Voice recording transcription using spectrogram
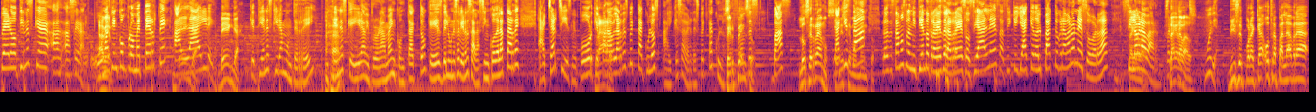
pero tienes que hacer algo. O A más ver. bien comprometerte al aire. Venga. Que tienes que ir a Monterrey y Ajá. tienes que ir a mi programa En Contacto, que es de lunes a viernes a las 5 de la tarde, a echar chisme, porque Claro. para hablar de espectáculos hay que saber de espectáculos. Perfecto. Entonces, vas. Lo cerramos en aquí este está, momento. los estamos transmitiendo a través de las redes sociales, así que ya quedó el pacto. ¿Grabaron eso, verdad? sí lo grabaron. Está grabado. Muy bien. Dice por acá otra palabra.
